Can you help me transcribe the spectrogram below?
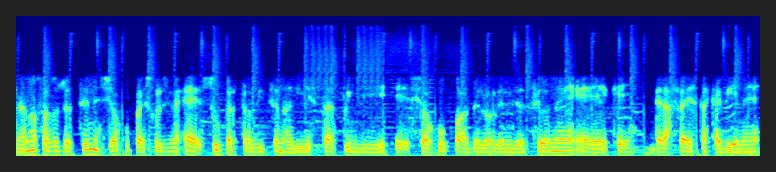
la nostra associazione si occupa esclusivamente, è super tradizionalista, quindi eh, si occupa dell'organizzazione eh, che, della festa che avviene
